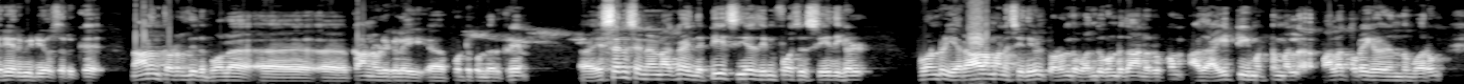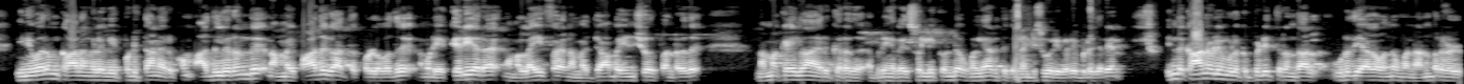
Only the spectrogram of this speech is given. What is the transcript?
கெரியர் வீடியோஸ் இருக்குது நானும் தொடர்ந்து இது போல காணொளிகளை போட்டுக்கொண்டு இருக்கிறேன் எசன்ஸ் என்னன்னாக்கா இந்த டிசிஎஸ் இன்ஃபோசிஸ் செய்திகள் போன்ற ஏராளமான செய்திகள் தொடர்ந்து வந்து கொண்டு தான் இருக்கும். அது ஐடி மட்டுமல்ல பல துறைகளிலிருந்தும் வரும். இனி வரும் காலங்களில் இப்படித்தான் இருக்கும். அதிலிருந்து நம்மை பாதுகாத்து கொள்வது நம்முடைய கெரியரை நம்ம லைஃப்பை நம்ம ஜாபை இன்ஷூர் பண்ணுறது நம்ம கையில் தான் இருக்கிறது அப்படிங்கிறத சொல்லிக்கொண்டு உங்கள் நேரத்துக்கு நன்றி சூரி வரைபடுகிறேன் இந்த காணொளி உங்களுக்கு பிடித்திருந்தால் உறுதியாக வந்து உங்கள் நண்பர்கள்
